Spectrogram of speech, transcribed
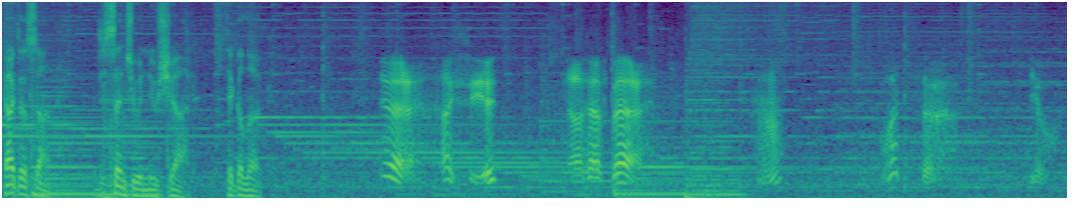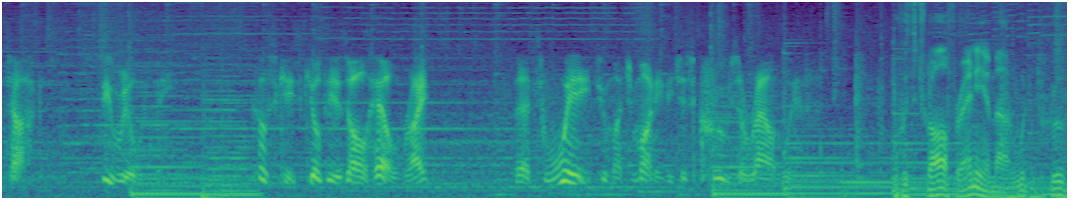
Kaito-san, I just sent you a new shot. Take a look. Yeah, I see it. Not half bad. Huh? What the? Yo, talk. Be real with me. Kosuke's guilty as all hell, right? That's way too much money to just cruise around with. A withdrawal for any amount wouldn't prove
